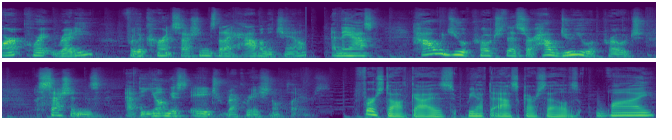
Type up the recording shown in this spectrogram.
aren't quite ready for the current sessions that I have on the channel. And they ask, how would you approach this or how do you approach sessions at the youngest age recreational players? First off, guys, we have to ask ourselves why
